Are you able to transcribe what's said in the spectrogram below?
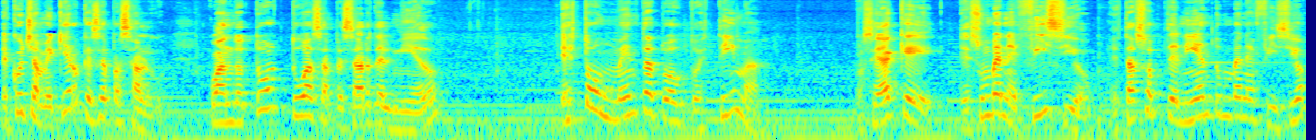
escúchame, quiero que sepas algo. Cuando tú actúas a pesar del miedo, esto aumenta tu autoestima. O sea que es un beneficio, estás obteniendo un beneficio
